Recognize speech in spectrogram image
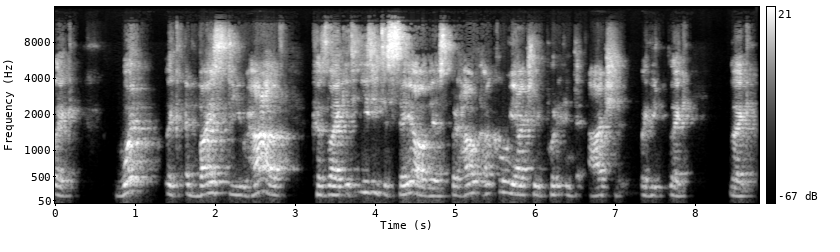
like what like advice do you have? Because like it's easy to say all this, but how, how can we actually put it into action? Like like like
